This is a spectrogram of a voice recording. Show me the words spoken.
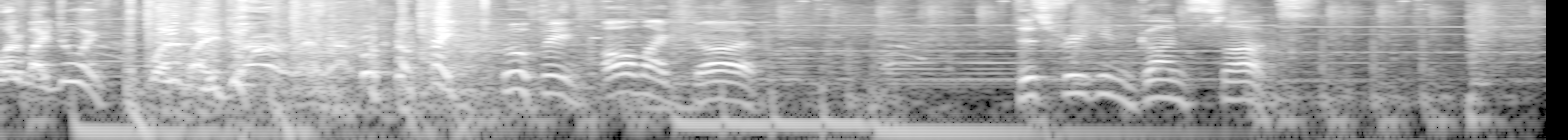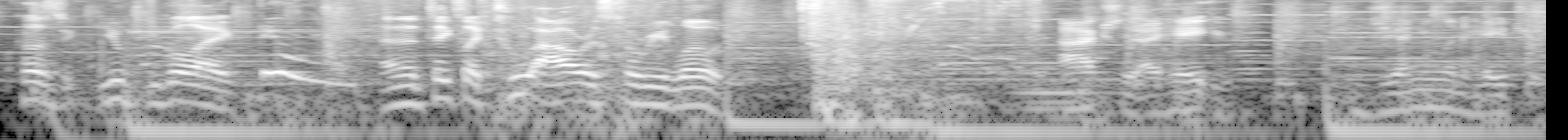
What am I doing? What am I doing? what am I doing? Oh my god. This freaking gun sucks. Cause you, you go like, pew, and it takes like two hours to reload. Actually, I hate you. Genuine hatred.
